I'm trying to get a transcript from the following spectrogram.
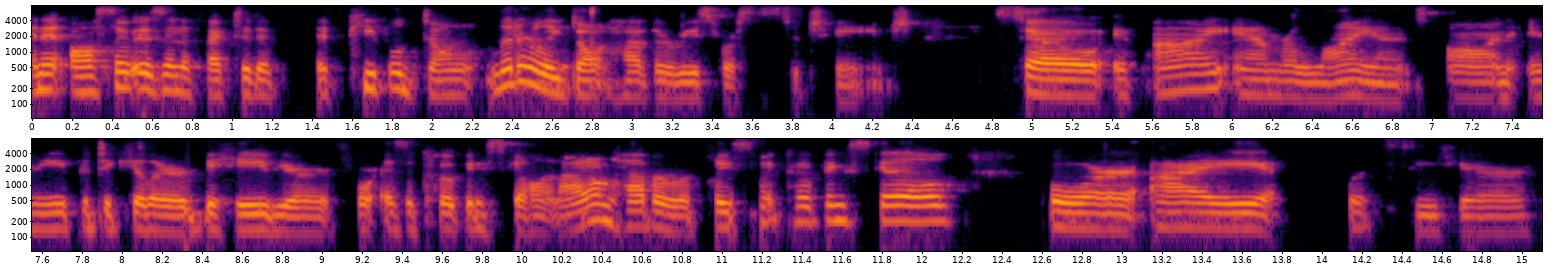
And it also isn't effective if, if people don't literally don't have the resources to change. So if I am reliant on any particular behavior for as a coping skill and I don't have a replacement coping skill, or I let's see here,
